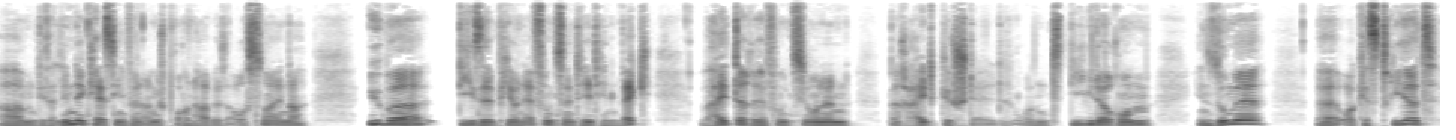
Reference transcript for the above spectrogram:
ähm, dieser Linde-Case, den ich vorhin angesprochen habe, ist auch so einer, über diese P&F-Funktionalität hinweg weitere Funktionen bereitgestellt. Und die wiederum in Summe äh, orchestriert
